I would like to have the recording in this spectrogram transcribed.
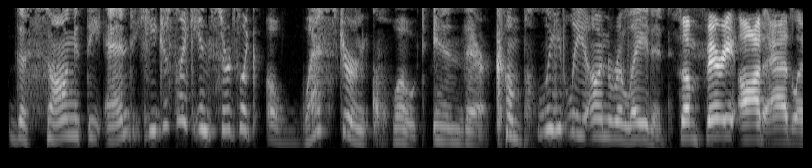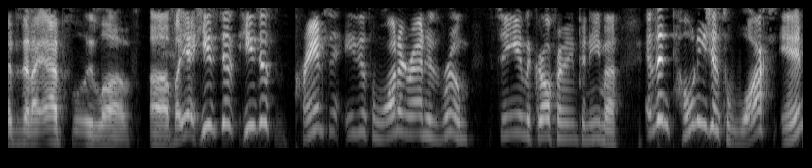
the song at the end, he just like inserts like a western quote in there, completely unrelated. Some very odd ad libs that I absolutely love. Uh, but yeah, he's just he's just prancing, he's just wandering around his room, singing the girl from Ipanema, and then Tony just walks in,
